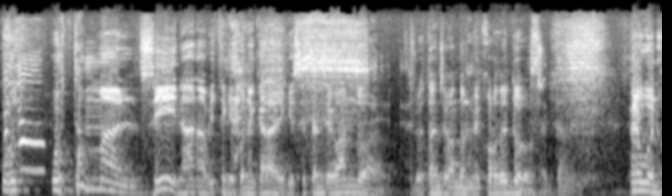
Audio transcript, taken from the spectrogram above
o, o está mal? Sí, nada, no, viste que ponen cara de que se están llevando, a- se lo están llevando al mejor de todos. Exactamente. Pero bueno,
